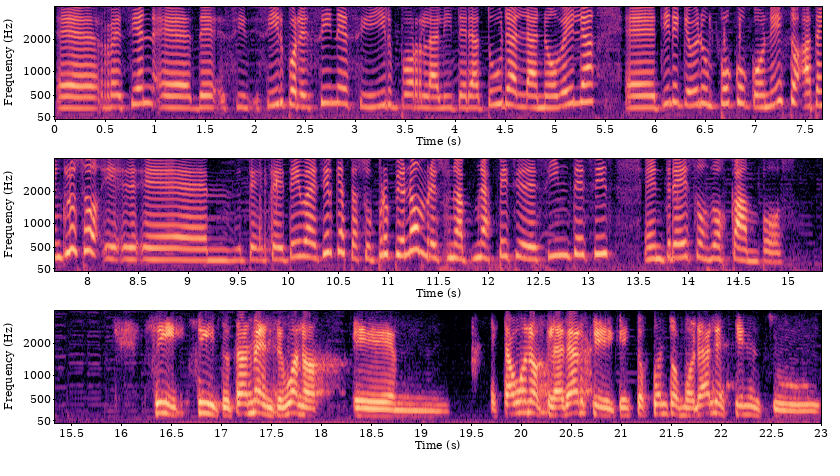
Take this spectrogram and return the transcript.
eh, recién, eh, de si, ir por el cine, si ir por la literatura, la novela, eh, tiene que ver un poco con esto, hasta incluso eh, eh, eh, te iba a decir que hasta su propio nombre es una, una especie de síntesis entre esos dos campos. Sí, sí, totalmente. Bueno, eh, está bueno aclarar que, que estos cuentos morales tienen su,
